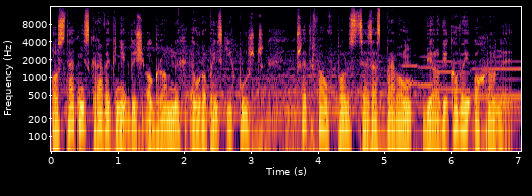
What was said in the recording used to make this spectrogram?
ostatni skrawek niegdyś ogromnych europejskich puszcz przetrwał w Polsce za sprawą wielowiekowej ochrony.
